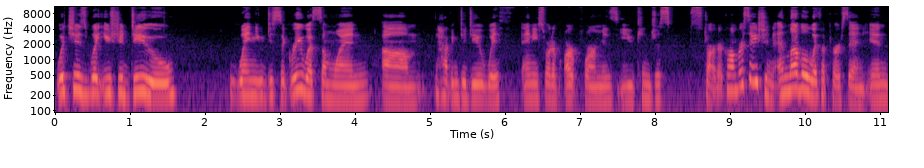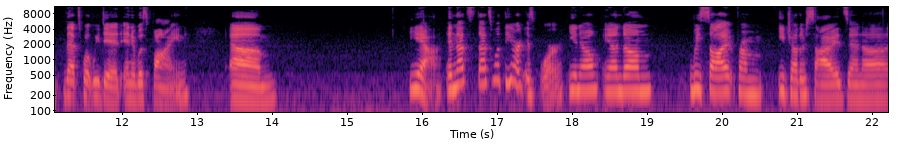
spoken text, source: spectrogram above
which is what you should do when you disagree with someone um, having to do with any sort of art form is you can just start a conversation and level with a person and that's what we did and it was fine. Um, yeah and that's that's what the art is for you know and um, we saw it from each other's sides and uh,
